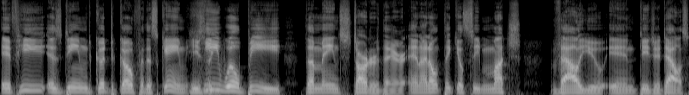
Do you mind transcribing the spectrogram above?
if he is deemed good to go for this game, He's he the- will be the main starter there, and I don't think you'll see much value in DJ Dallas.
